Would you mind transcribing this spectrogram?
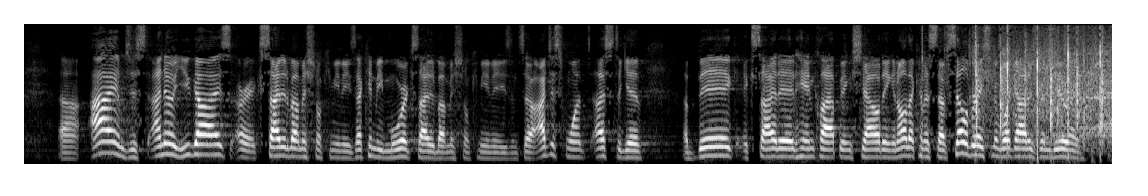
uh, I am just, I know you guys are excited about missional communities. I can be more excited about missional communities. And so I just want us to give a big, excited, hand clapping, shouting, and all that kind of stuff, celebration of what God has been doing.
